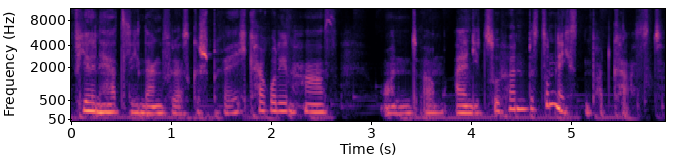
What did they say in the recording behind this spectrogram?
Vielen herzlichen Dank für das Gespräch, Caroline Haas, und ähm, allen, die zuhören, bis zum nächsten Podcast.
